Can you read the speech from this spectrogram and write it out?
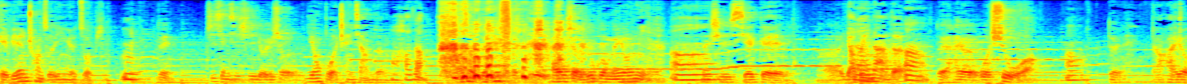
给别人创作的音乐作品，嗯，对，之前其实有一首《烟火陈翔》的，哦，好早，好早对，还有一首《如果没有你》，哦，那是写给呃姚贝娜的，嗯，对，还有《我是我》，哦，对，然后还有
